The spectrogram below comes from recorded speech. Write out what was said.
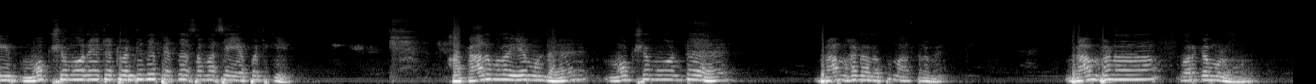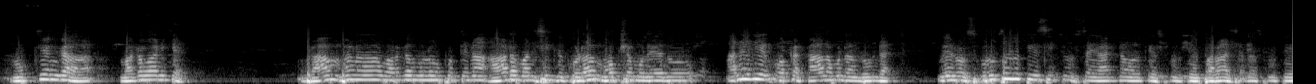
ఈ మోక్షము అనేటటువంటిదే పెద్ద సమస్య ఎప్పటికీ. ఆ కాలంలో ఏముండే? మోక్షము అంటే బ్రాహ్మణులకు మాత్రమే. బ్రాహ్మణ వర్గములో ముఖ్యంగా మగవానికే. బ్రాహ్మణ వర్గములో పుట్టిన ఆడ మనిషికి కూడా మోక్షము లేదు అనేది ఒక కాలమునందు ఉండే. మీరు స్మృతులు తీసి చూస్తే యాజ్ఞవల్క్య స్మృతి పరాశర స్మృతి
